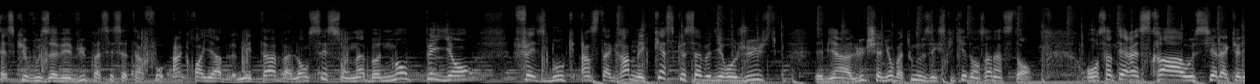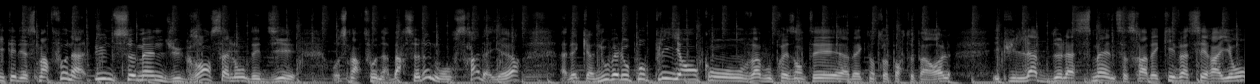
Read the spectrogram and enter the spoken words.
Est-ce que vous avez vu passer cette info incroyable? Meta va lancer son abonnement payant Facebook, Instagram. Mais qu'est-ce que ça veut dire au juste? Eh bien, Luc Chagnon va tout nous expliquer dans un instant. On s'intéressera aussi à l'actualité des smartphones à une semaine du grand salon dédié aux smartphones à Barcelone, où on sera d'ailleurs, avec un nouvel Oppo pliant qu'on va vous présenter avec notre porte-parole. Et puis l'app de la semaine, ce sera avec Eva Serraillon.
